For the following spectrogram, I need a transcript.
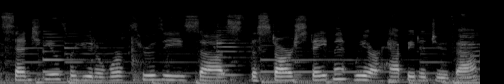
send to you for you to work through these uh, the STAR statement, we are happy to do that.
